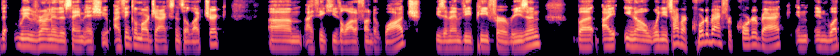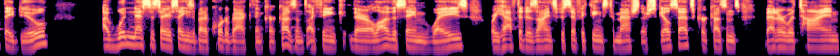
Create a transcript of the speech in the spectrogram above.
th- we run into the same issue. I think Lamar Jackson's electric. Um, I think he's a lot of fun to watch. He's an MVP for a reason. But I, you know, when you talk about quarterback for quarterback in in what they do, I wouldn't necessarily say he's a better quarterback than Kirk Cousins. I think there are a lot of the same ways where you have to design specific things to match their skill sets. Kirk Cousins better with time,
